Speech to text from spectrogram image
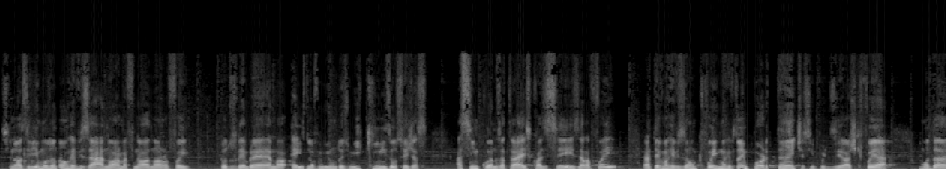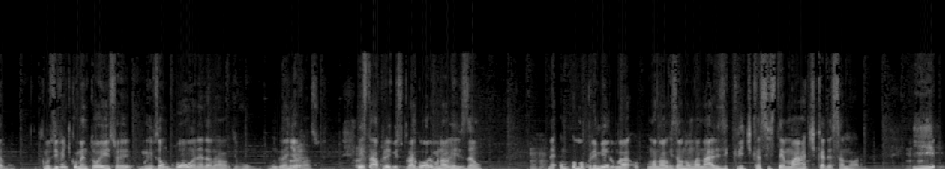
Se nós iríamos ou não revisar a norma, afinal a norma foi, todos lembram, é é IS 9001 2015, ou seja, há cinco anos atrás, quase seis, ela foi ela teve uma revisão que foi uma revisão importante, assim por dizer. Eu acho que foi a, uma da. Inclusive, a gente comentou isso, é uma revisão boa, né, da norma, teve um, um grande foi. avanço. Foi. E estava previsto para agora uma nova revisão. Uhum. Né? Um, primeiro, uma, uma nova revisão, não, uma análise crítica sistemática dessa norma. Uhum. E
